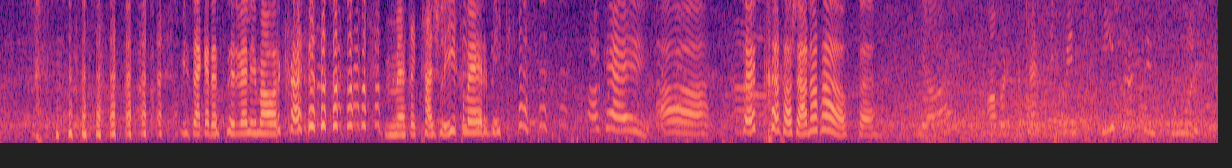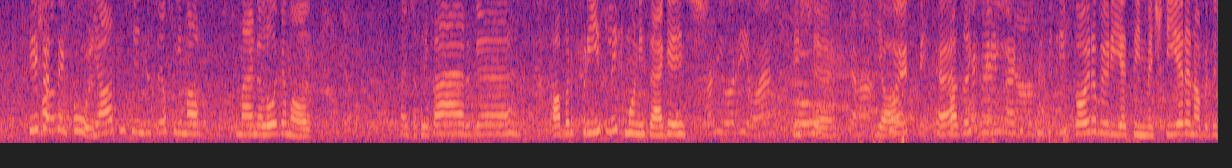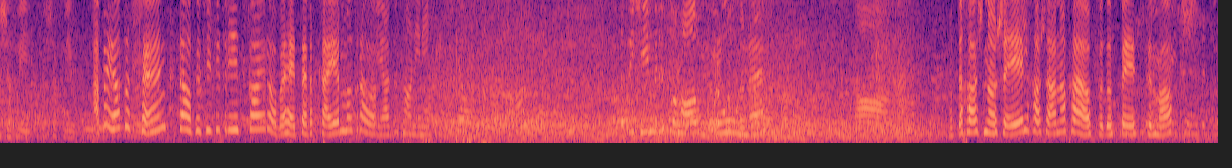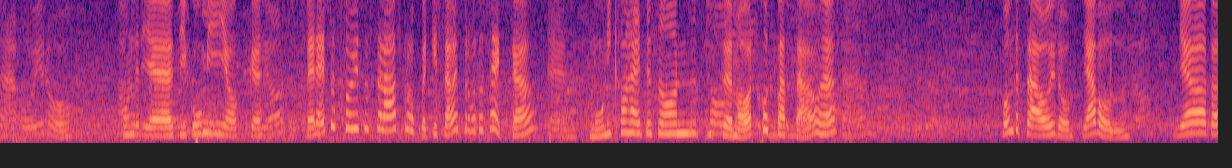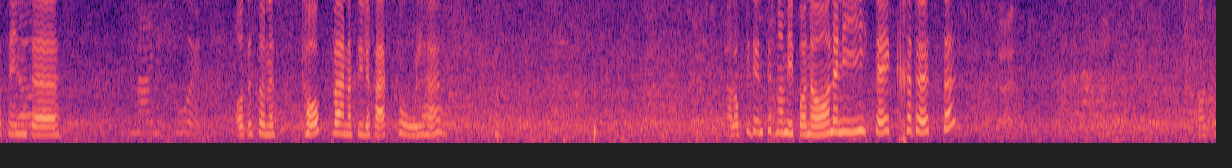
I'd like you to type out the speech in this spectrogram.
Wir sagen jetzt nicht, welche Marke. Wir machen keine Schleichwerbung. okay. Ah. Socken kannst du auch noch kaufen. Ja, aber hat, ich finde, T-Shirts sind cool. T-Shirts sind cool? Ja, die sind so ein bisschen mal, ich meine, schau mal. Du hast ein bisschen Berge. Aber preislich muss ich sagen, ist, ist äh, ja. Also ich würde jetzt sagen, so 35 Euro würde ich jetzt investieren, aber das ist ein bisschen, ist ein bisschen Aber ja, das Tank da für 35 Euro, aber hat es einfach kein Ärmel dran? Ja, das habe ich nicht. Du bist immer so halb braun, ne? Und dann kannst du noch Schäl kannst auch noch kaufen, das besser magst. 110 Euro. Und die, äh, die Gummijacke. Wer hat das von uns aus der Laufgruppe? Gibt es auch jemanden, der das hat, gell? Ähm, die Monika hat so einen Und der Markus, glaube ich, auch. He? 110 Euro, jawohl. Ja, das sind... Äh, oder so ein Top wäre natürlich auch cool. He? Ah, schau, die tun sich noch mit Bananen eindecken dort. Also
